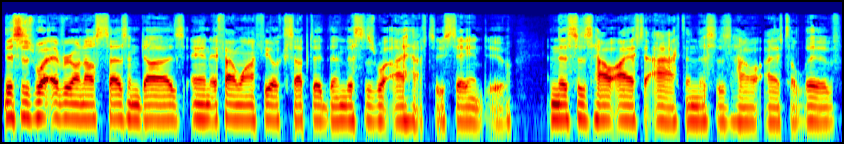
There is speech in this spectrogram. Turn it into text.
this is what everyone else says and does, and if I want to feel accepted, then this is what I have to say and do, and this is how I have to act, and this is how I have to live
